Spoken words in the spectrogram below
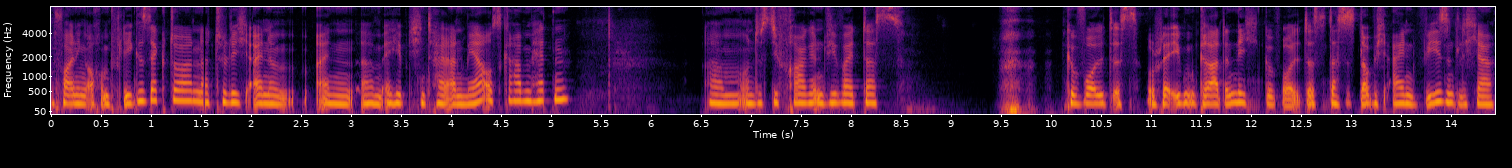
vor allen Dingen auch im Pflegesektor natürlich eine, einen ähm, erheblichen Teil an Mehrausgaben hätten. Ähm, und ist die Frage, inwieweit das gewollt ist oder eben gerade nicht gewollt ist. Das ist, glaube ich, ein wesentlicher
